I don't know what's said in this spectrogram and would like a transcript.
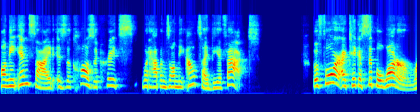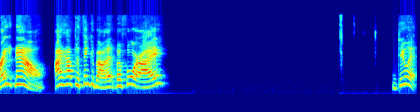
on the inside is the cause that creates what happens on the outside the effect before I take a sip of water right now, I have to think about it before I do it.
